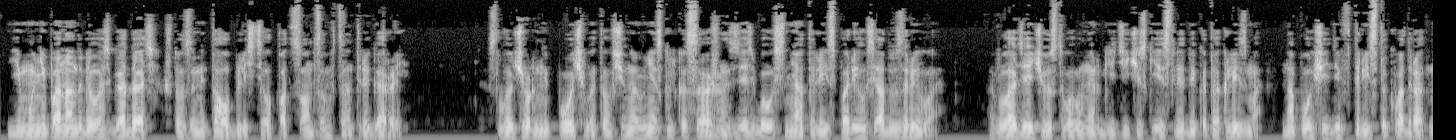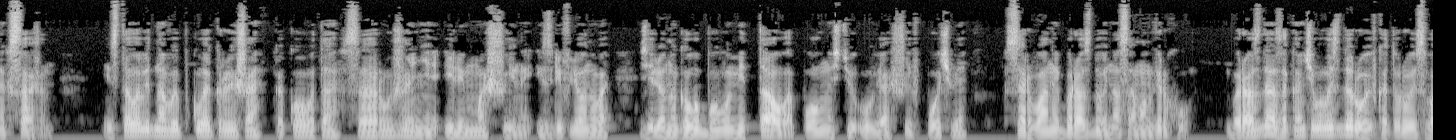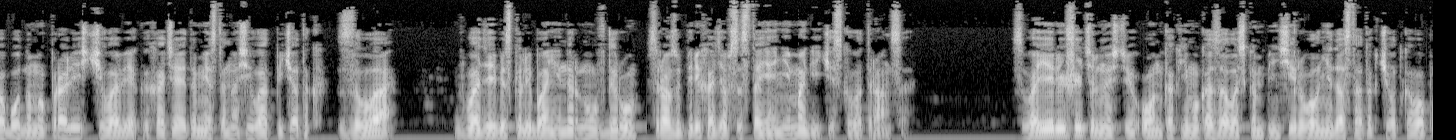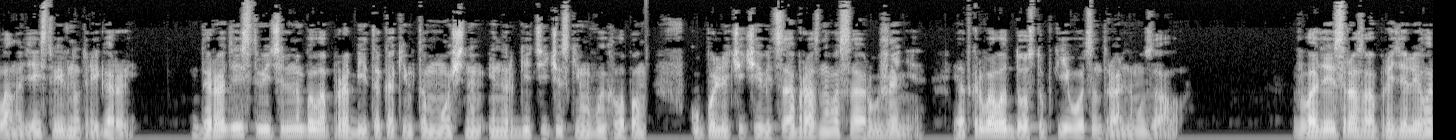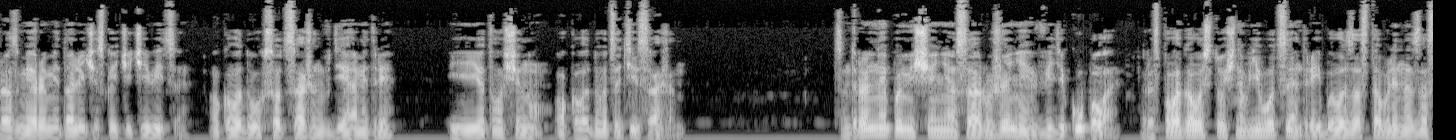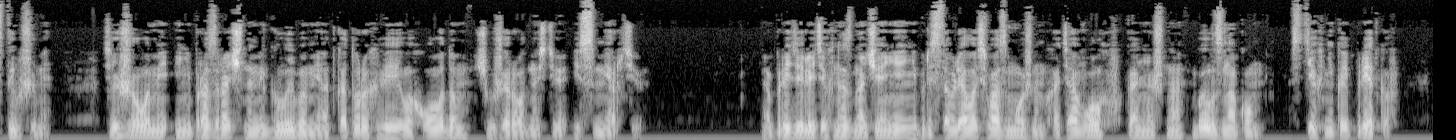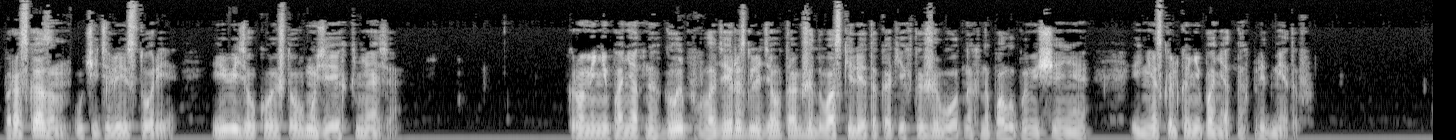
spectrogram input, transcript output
Ему не понадобилось гадать, что за металл блестел под солнцем в центре горы. Слой черной почвы, толщиной в несколько сажен, здесь был снят или испарился от взрыва. Владей чувствовал энергетические следы катаклизма на площади в 300 квадратных сажен – и стала видна выпуклая крыша какого-то сооружения или машины из рифленого зелено-голубого металла, полностью увязшей в почве с рваной бороздой на самом верху. Борозда заканчивалась дырой, в которую свободно мог пролезть человек, и хотя это место носило отпечаток зла, Владей без колебаний нырнул в дыру, сразу переходя в состояние магического транса. Своей решительностью он, как ему казалось, компенсировал недостаток четкого плана действий внутри горы. Дыра действительно была пробита каким-то мощным энергетическим выхлопом в куполе чечевицеобразного сооружения и открывала доступ к его центральному залу. Владей сразу определил размеры металлической чечевицы, около 200 сажен в диаметре, и ее толщину, около 20 сажен. Центральное помещение сооружения в виде купола располагалось точно в его центре и было заставлено застывшими, тяжелыми и непрозрачными глыбами, от которых веяло холодом, чужеродностью и смертью. Определить их назначение не представлялось возможным, хотя Волхв, конечно, был знаком с техникой предков, по рассказам учителя истории, и видел кое-что в музеях князя. Кроме непонятных глыб, Владей разглядел также два скелета каких-то животных на полу помещения и несколько непонятных предметов.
